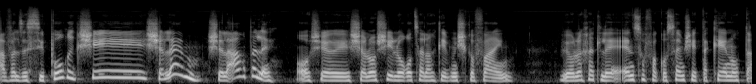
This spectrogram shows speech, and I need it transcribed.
אבל זה סיפור רגשי שלם, של ארבלה, או ששלוש היא לא רוצה להרכיב משקפיים, והיא הולכת לאינסוף הקוסם שיתקן אותה.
